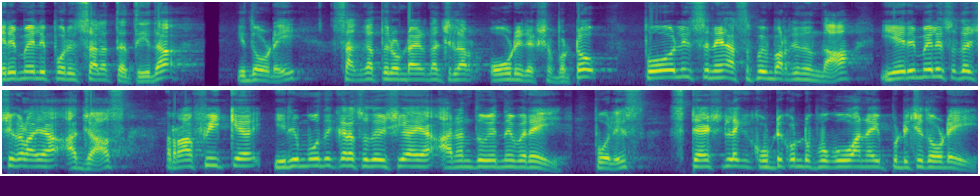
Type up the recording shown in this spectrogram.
എരുമേലി പോലീസ് സ്ഥലത്തെത്തിയത്. ഇതോടെ സംഘത്തിലുണ്ടായിരുന്ന ചിലർ ഓടി രക്ഷപ്പെട്ടു. പോലീസിനെ അസഭ്യം പറഞ്ഞു നിന്ന എരുമേലി സ്വദേശികളായ അജാസ് റഫീഖ് ഇരുമൂന്നിക്കര സ്വദേശിയായ അനന്തു എന്നിവരെ പോലീസ് സ്റ്റേഷനിലേക്ക് കൂട്ടിക്കൊണ്ടുപോകുവാനായി പിടിച്ചതോടെ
